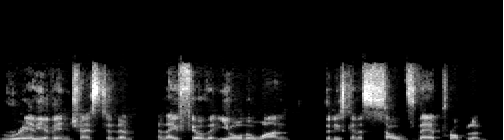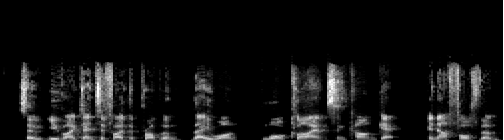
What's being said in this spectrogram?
really of interest to them and they feel that you're the one that is going to solve their problem. So you've identified the problem. They want more clients and can't get enough of them.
